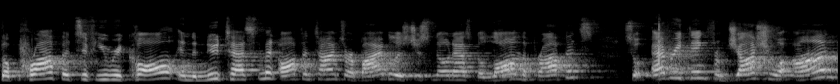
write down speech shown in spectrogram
the prophets. If you recall, in the New Testament, oftentimes our Bible is just known as the law and the prophets. So everything from Joshua on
